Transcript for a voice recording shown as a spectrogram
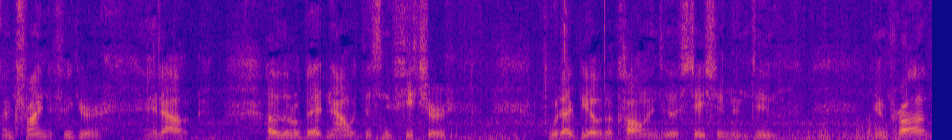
I'm trying to figure it out a little bit now with this new feature. Would I be able to call into a station and do improv?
